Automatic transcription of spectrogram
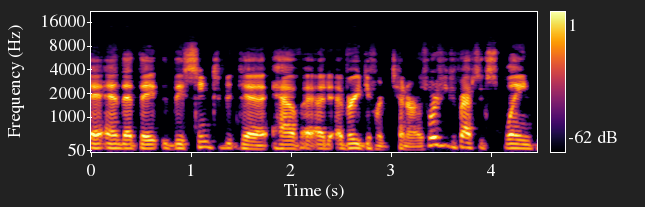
and that they they seem to, be, to have a, a, very different tenor. I was wondering if you could perhaps explain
